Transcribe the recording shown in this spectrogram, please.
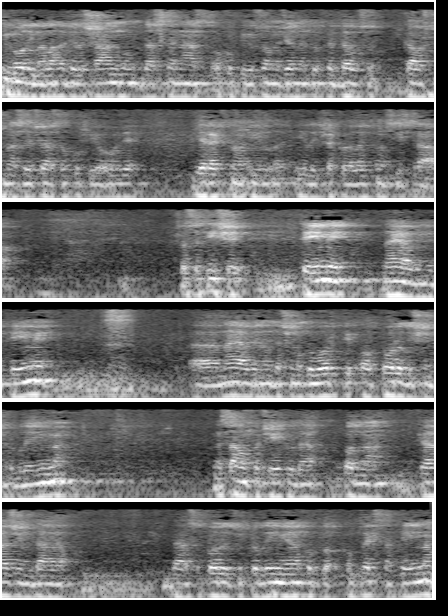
i molim Allah Đelešanu da sve nas okupi u svome dželnetu Ferdausu kao što nas večeras okupi ovdje direktno ili, ili preko elektronskih strava. Što se tiče teme, najavljene teme, najavljeno da ćemo govoriti o porodičnim problemima. Na samom početku da odmah kažem da, da su porodični problemi jako kompleksna tema,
